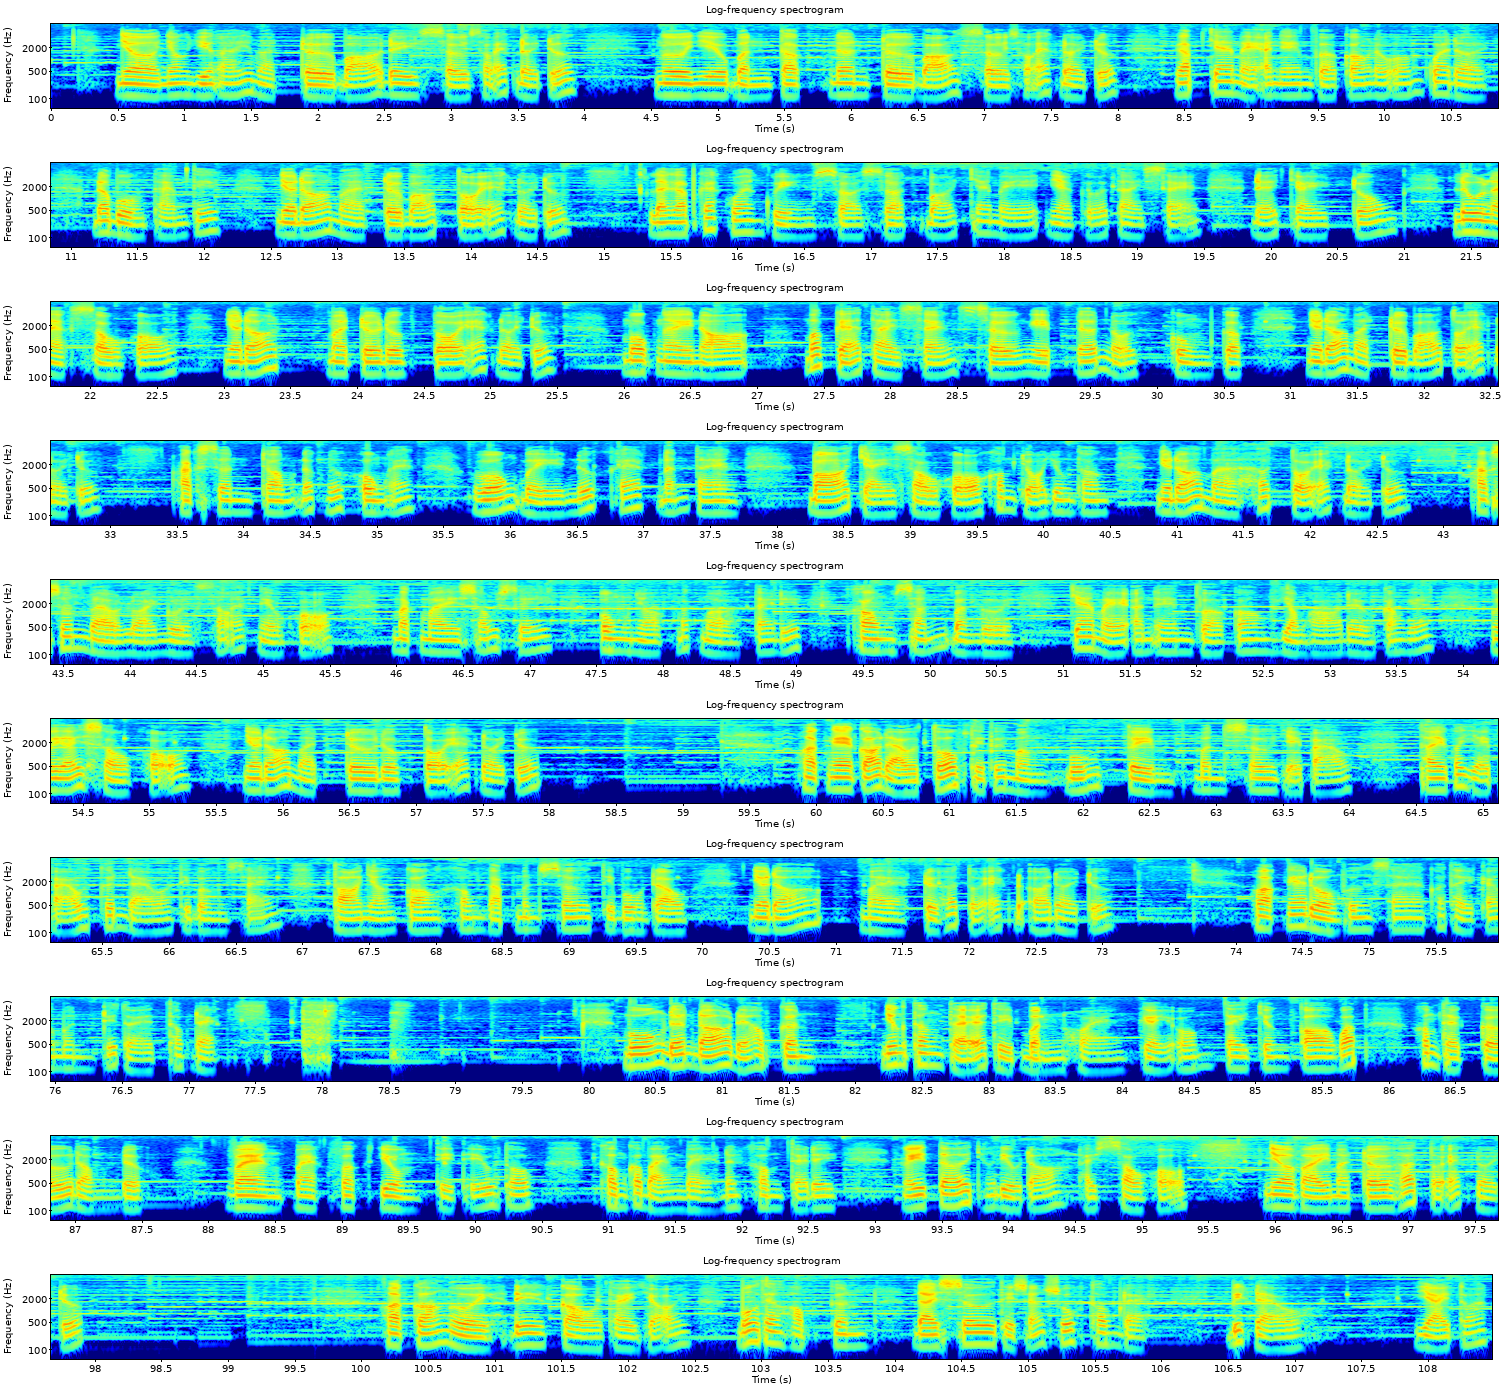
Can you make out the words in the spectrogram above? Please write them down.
nhờ nhân duyên ấy mà trừ bỏ đi sự xấu ác đời trước, Người nhiều bệnh tật nên trừ bỏ sự xấu ác đời trước, gặp cha mẹ anh em vợ con đau ốm qua đời, đau buồn thảm thiết, nhờ đó mà trừ bỏ tội ác đời trước. Lại gặp các quan quyền sợ sệt bỏ cha mẹ, nhà cửa tài sản để chạy trốn, lưu lạc sầu khổ, nhờ đó mà trừ được tội ác đời trước. Một ngày nọ, mất cả tài sản, sự nghiệp đến nỗi cùng cực, nhờ đó mà trừ bỏ tội ác đời trước. Hoặc sinh trong đất nước hung ác, vốn bị nước khác đánh tan, bỏ chạy sầu khổ không chỗ dung thân, nhờ đó mà hết tội ác đời trước. Hoặc sinh vào loại người xấu ác nghèo khổ, mặt mày xấu xí, ung nhọt, mắt mờ, tay điếc, không sánh bằng người. Cha mẹ, anh em, vợ con, dòng họ đều căm ghét, người ấy sầu khổ, nhờ đó mà trừ được tội ác đời trước. Hoặc nghe có đạo tốt thì vui mừng, muốn tìm minh sư dạy bảo. Thầy có dạy bảo kinh đạo thì bừng sáng, thọ nhận còn không gặp minh sư thì buồn rầu, nhờ đó mà trừ hết tội ác ở đời trước. Hoặc nghe đồn phương xa có thầy cao minh, trí tuệ thông đạt. Muốn đến đó để học kinh, nhưng thân thể thì bệnh hoạn, gầy ốm, tay chân co quắp, không thể cử động được. Vàng, bạc, vật dùng thì thiếu thốn, không có bạn bè nên không thể đi. Nghĩ tới những điều đó lại sầu khổ. Nhờ vậy mà trừ hết tội ác đời trước. Hoặc có người đi cầu thầy giỏi, muốn theo học kinh, đại sư thì sáng suốt thông đạt, biết đạo, giải thoát.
